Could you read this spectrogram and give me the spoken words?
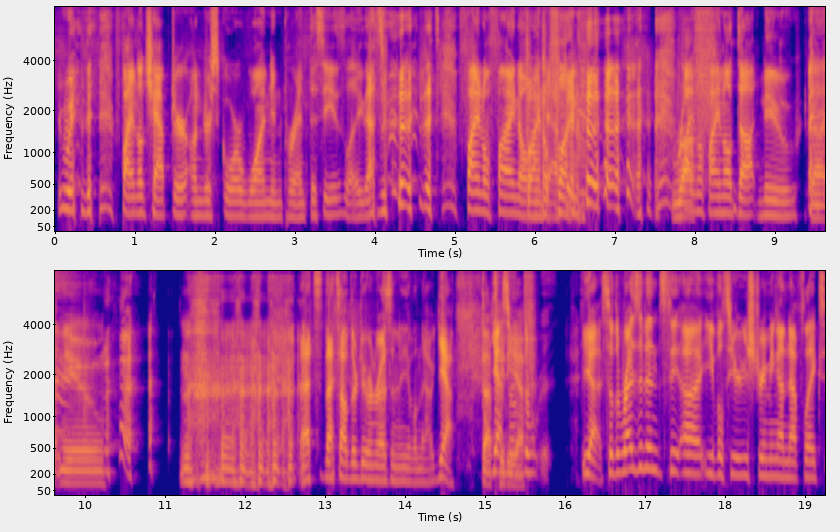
with final chapter underscore one in parentheses. Like that's that's final final Final, chapter. final Rough. final dot new. Not new. That's that's how they're doing Resident Evil now. Yeah, yeah. PDF. So the, yeah, so the Resident uh, Evil series streaming on Netflix,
